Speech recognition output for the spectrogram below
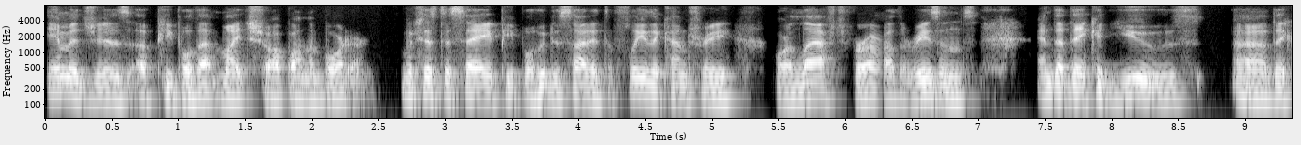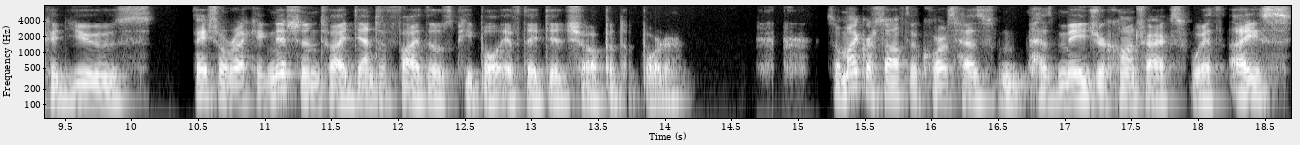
images of people that might show up on the border, which is to say, people who decided to flee the country or left for other reasons, and that they could use uh, they could use facial recognition to identify those people if they did show up at the border. So Microsoft, of course, has has major contracts with ICE.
